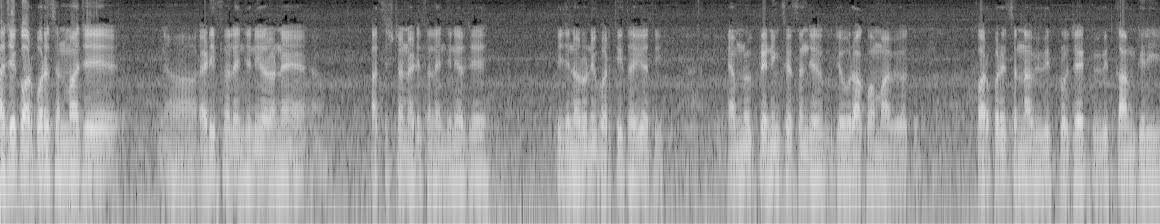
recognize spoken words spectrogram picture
આજે કોર્પોરેશનમાં જે એડિશનલ એન્જિનિયર અને આસિસ્ટન્ટ એડિશનલ એન્જિનિયર જે ઇજનેરોની ભરતી થઈ હતી, એમનું એક ટ્રેનિંગ સેશન જેવું રાખવામાં આવ્યું હતું. કોર્પોરેશનના વિવિધ પ્રોજેક્ટ વિવિધ કામગીરી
